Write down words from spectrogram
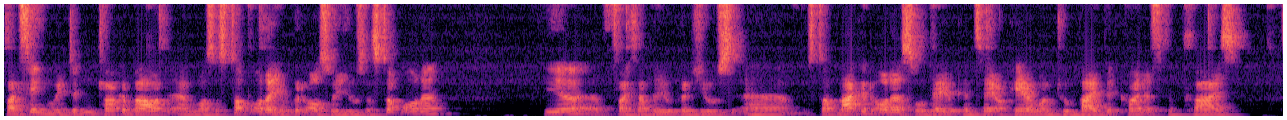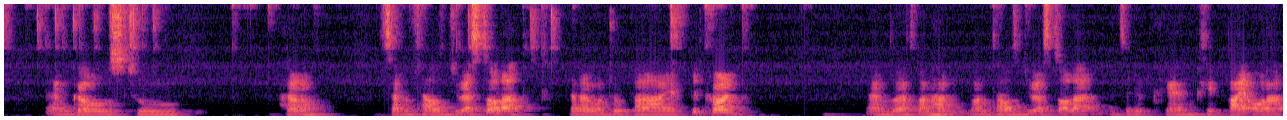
One thing we didn't talk about um, was a stop order. You could also use a stop order here, for example, you could use uh, stop market order. So there you can say, okay, I want to buy Bitcoin if the price um, goes to, I don't know, 7,000 US dollar. Then I want to buy Bitcoin um, worth 1,000 US dollar. And then you can click buy order.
